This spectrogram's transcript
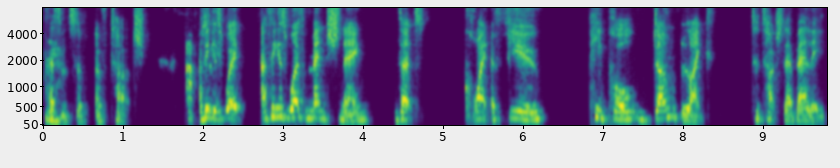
presence yeah. of, of touch. Absolutely. I think it's worth I think it's worth mentioning that quite a few people don't like to touch their belly.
